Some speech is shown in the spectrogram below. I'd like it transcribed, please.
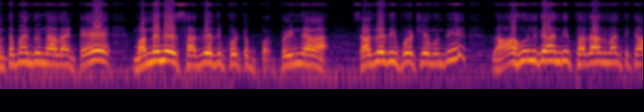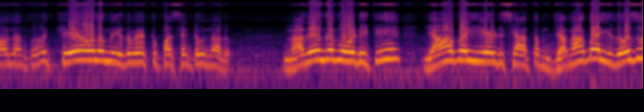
ఎంతమంది ఉన్నారంటే మొన్ననే సర్వే రిపోర్ట్ పోయింది కదా. సర్వే రిపోర్ట్లు ఏముంది? రాహుల్ గాంధీ ప్రధానమంత్రి కావాలనుకున్న కేవలం ఇరవై ఒక్క పర్సెంట్ ఉన్నారు. నరేంద్ర మోడీకి యాభై ఏడు శాతం జనాభా ఈరోజు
